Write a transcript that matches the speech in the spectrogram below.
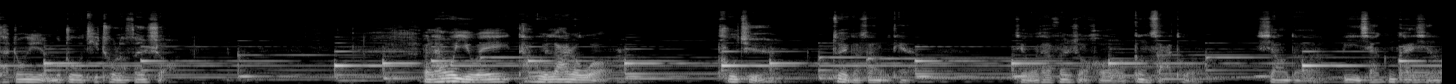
她终于忍不住提出了分手。本来我以为他会拉着我出去醉个三五天，结果他分手后更洒脱，笑得比以前更开心了。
